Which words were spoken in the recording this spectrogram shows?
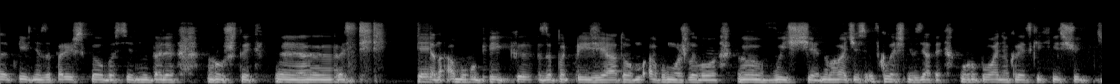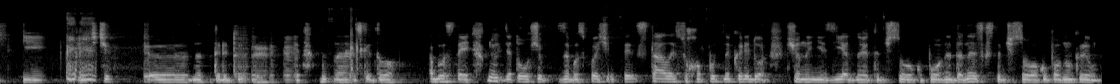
е, півдня Запорізької області. Ну далі рушити е, росіян або у бік Запоріжжя, або, можливо е, вище, намагаючись в клешні взяти угрупування українських військ, що діють е, на території Донецької та областей, ну для того, щоб забезпечити сталий сухопутний коридор, що нині з'єднує тимчасово окупований Донецьк з тимчасово окупованим Кримом.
